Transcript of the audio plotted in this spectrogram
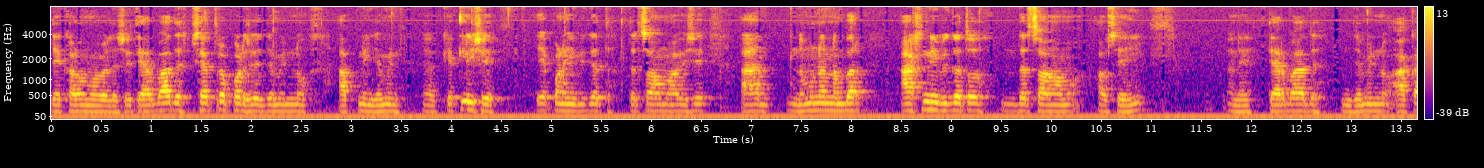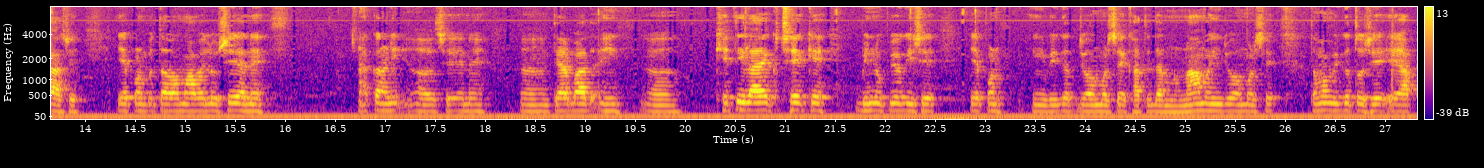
દેખાડવામાં આવેલો છે. ત્યારબાદ ક્ષેત્રફળ છે, જમીનનો આપની જમીન કેટલી છે એ પણ અહીં વિગત દર્શાવવામાં આવી છે. આ નમૂના નંબર આઠની વિગતો દર્શાવવામાં આવશે અહીં. અને ત્યારબાદ જમીનનો આકાર છે એ પણ બતાવવામાં આવેલું છે અને આકારણી છે અને ત્યારબાદ અહીં ખેતીલાયક છે કે બિનઉપયોગી છે એ પણ અહીં વિગત જોવા મળશે. ખાતેદારનું નામ અહીં જોવા મળશે. તમામ વિગતો છે એ આપ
